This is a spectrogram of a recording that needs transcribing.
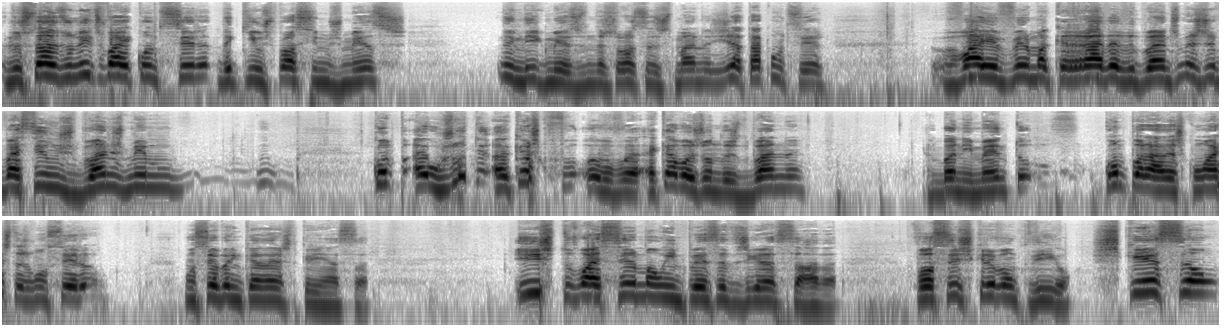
Nos Estados Unidos vai acontecer daqui os próximos meses, nem digo mesmo, nas próximas semanas, e já está a acontecer. Vai haver uma carrada de banos, mas vai ser uns banos mesmo. Aqueles que, aquelas ondas de ban, banimento, comparadas com estas, vão ser, vão ser brincadeiras de criança. Isto vai ser uma limpeza desgraçada. Vocês escrevam o que digam. Esqueçam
